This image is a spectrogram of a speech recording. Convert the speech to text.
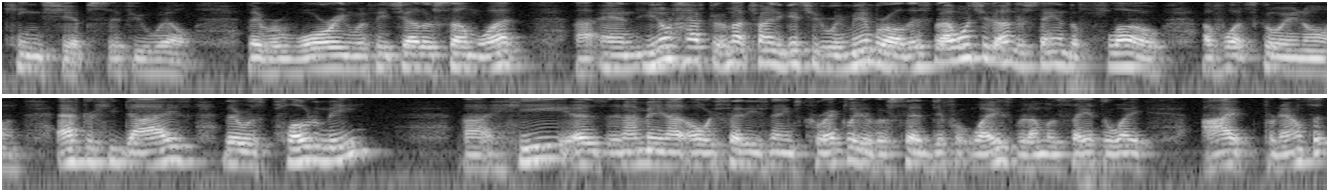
kingships, if you will. They were warring with each other somewhat. Uh, and you don't have to, I'm not trying to get you to remember all this, but I want you to understand the flow of what's going on. After he dies, there was Ptolemy. Uh, he, as, and I may not always say these names correctly or they're said different ways, but I'm going to say it the way I pronounce it.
